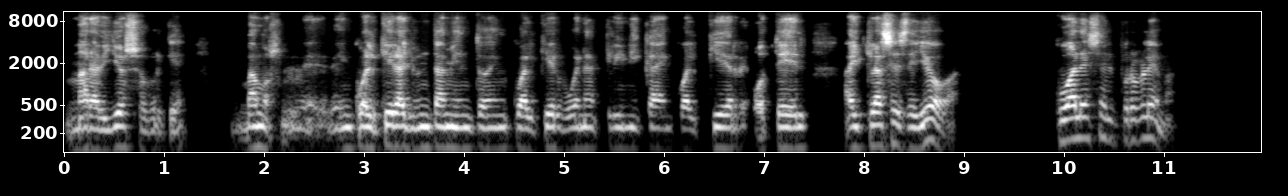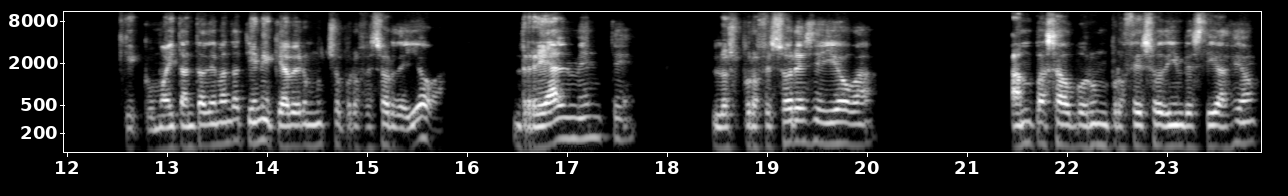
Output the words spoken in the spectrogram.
maravilloso, porque vamos, en cualquier ayuntamiento, en cualquier buena clínica, en cualquier hotel, hay clases de yoga. ¿Cuál es el problema? Que como hay tanta demanda, tiene que haber mucho profesor de yoga. Realmente los profesores de yoga han pasado por un proceso de investigación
